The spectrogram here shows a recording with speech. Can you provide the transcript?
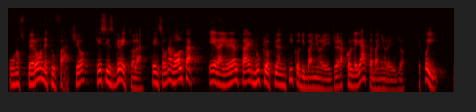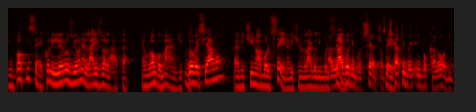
uno sperone tufaceo che si sgretola. Pensa, una volta era in realtà il nucleo più antico di Bagnoregio, era collegata a Bagnoregio e poi in pochi secoli l'erosione l'ha isolata è un luogo magico. Dove siamo? Eh, vicino a Bolsena, vicino al lago di Bolsena. Al lago di Bolsena, ci ho sì. pescato i, be- i, boccaloni.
